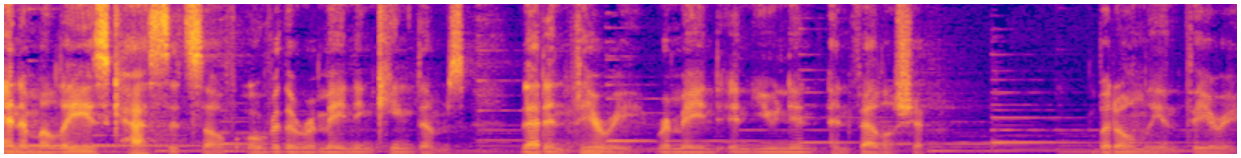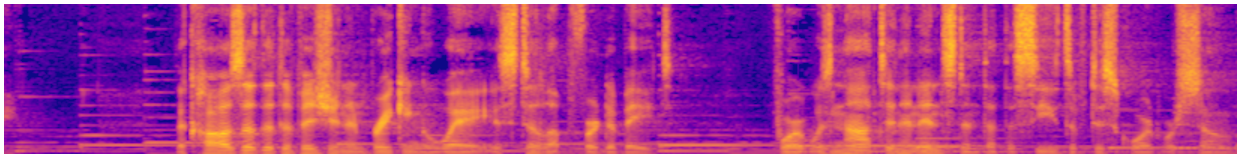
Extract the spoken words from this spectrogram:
and a malaise cast itself over the remaining kingdoms that in theory remained in union and fellowship. But only in theory. The cause of the division and breaking away is still up for debate, for it was not in an instant that the seeds of discord were sown.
